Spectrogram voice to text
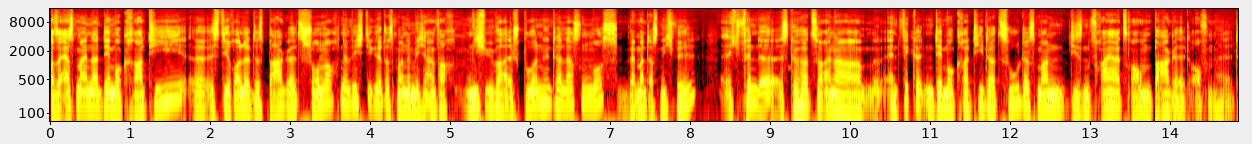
Also erstmal in der Demokratie äh, ist die Rolle des Bargelds schon noch eine wichtige, dass man nämlich einfach nicht überall Spuren hinterlassen muss, wenn man das nicht will. Ich finde, es gehört zu einer entwickelten Demokratie dazu, dass man diesen Freiheitsraum Bargeld offen hält.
